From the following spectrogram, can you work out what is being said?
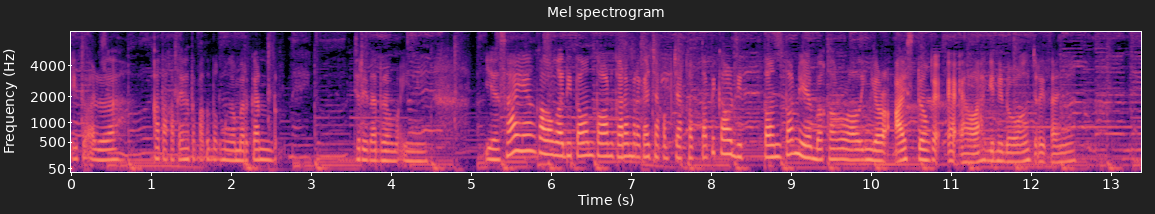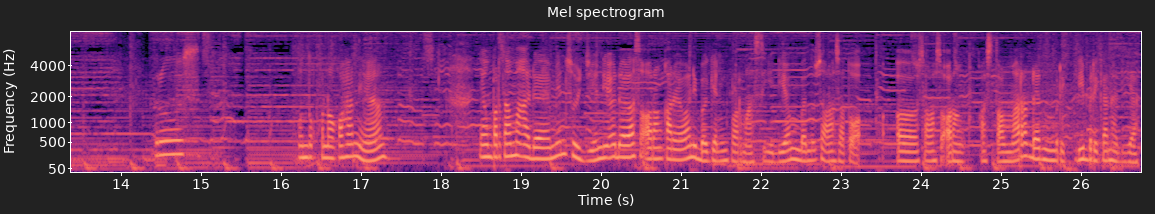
Itu adalah kata-kata yang tepat untuk menggambarkan cerita drama ini. Ya sayang kalau nggak ditonton karena mereka cakep-cakep. Tapi kalau ditonton ya bakal rolling your eyes dong kayak eh elah gini doang ceritanya. Terus untuk penokohannya yang pertama ada Min Sujin, dia adalah seorang karyawan di bagian informasi. Dia membantu salah satu eh, salah seorang customer dan memberi, diberikan hadiah.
